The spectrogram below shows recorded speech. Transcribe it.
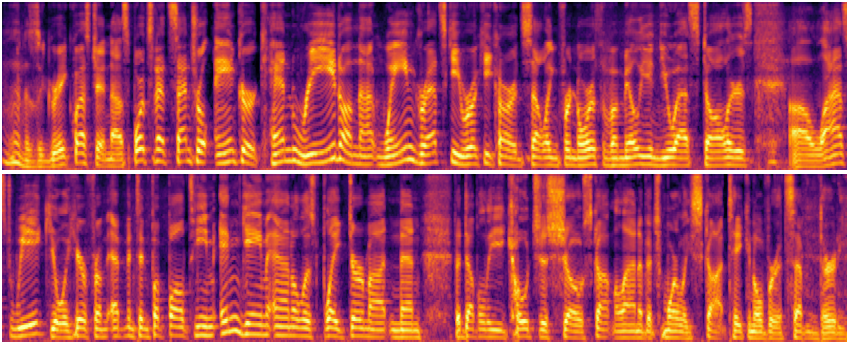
That is a great question. Uh, Sportsnet Central anchor Ken Reid on that Wayne Gretzky rookie card selling for north of a million U.S. dollars uh, last week. You will hear from Edmonton football team in-game analyst Blake Dermott, and then the Double E coaches show Scott Milanovich, Morley Scott taking over at 7:30.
